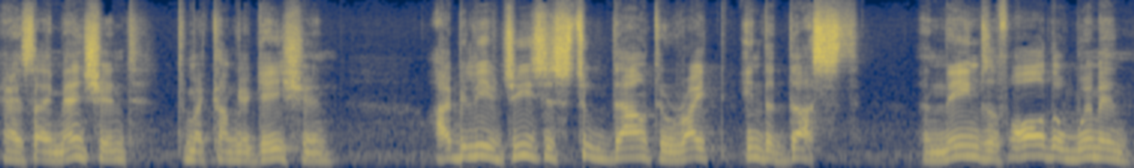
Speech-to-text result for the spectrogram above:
As I mentioned to my congregation, I believe Jesus stooped down to write in the dust the names of all the women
